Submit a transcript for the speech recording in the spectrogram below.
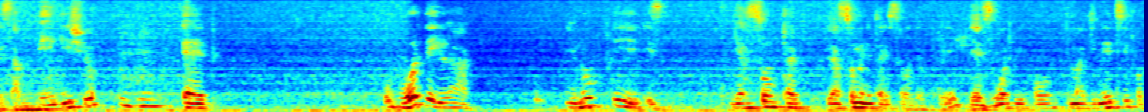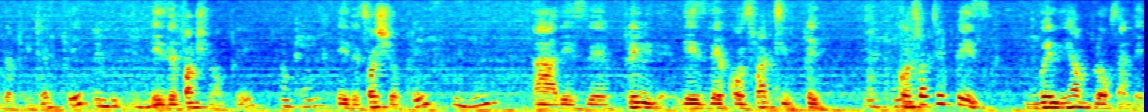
is a big issue. Mhm. And what they lack, you know, play is there are so type, there are so many types of the play. There's Mhm. what we call imaginative or the creative play. Mhm, There's mhm. the functional play. Okay. There's the social play. Mhm. Uh, there's the play with there's the constructive play. Okay. Constructive play is when they have blocks and they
